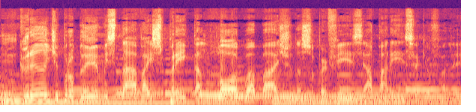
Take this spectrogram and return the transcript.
um grande problema estava à espreita logo abaixo da superfície, a aparência que eu falei.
